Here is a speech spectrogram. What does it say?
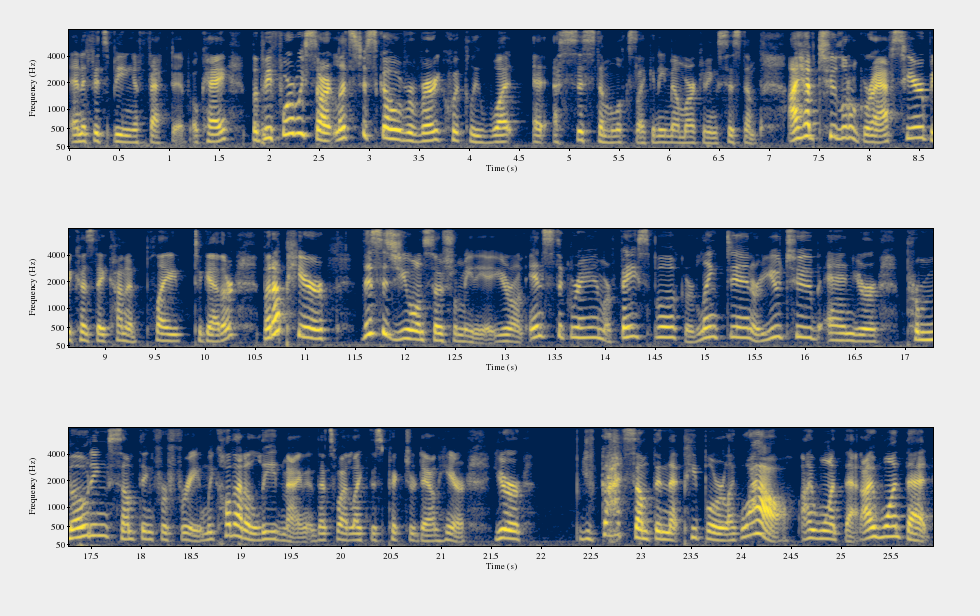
and if it's being effective. Okay. But before we start, let's just go over very quickly what a system looks like, an email marketing system. I have two little graphs here because they kind of play together. But up here, this is you on social media. You're on Instagram or Facebook or LinkedIn or YouTube and you're promoting something for free. And we call that a lead magnet. That's why I like this picture down here. You're you've got something that people are like, wow, I want that. I want that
